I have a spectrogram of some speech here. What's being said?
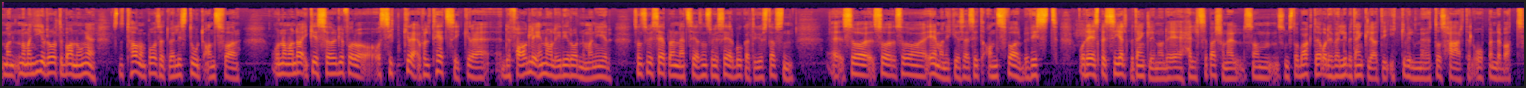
man, når man gir råd til barn og unge, så tar man på seg et veldig stort ansvar. Og når man da ikke sørger for å, å sikre, kvalitetssikre det faglige innholdet i de rådene man gir, sånn som vi ser på den nettsida, sånn som vi ser i boka til Gustavsen, så, så, så, er man ikke seg sitt ansvar bevisst. Og det er spesielt betenkelig når det er helsepersonell som, som står bak det, og det er veldig betenkelig at de ikke vil møte oss her til åpen debatt.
